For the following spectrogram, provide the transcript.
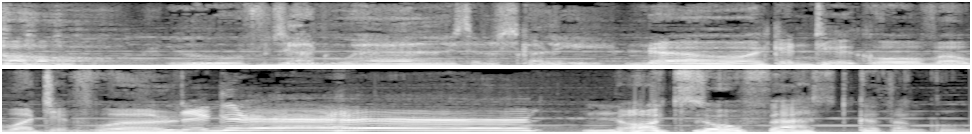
Oh, you've done well, little Scully. Now I can take over What If World again! Not so fast, Cthulhu.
